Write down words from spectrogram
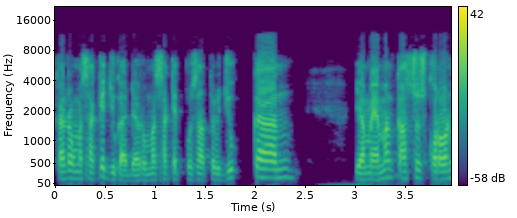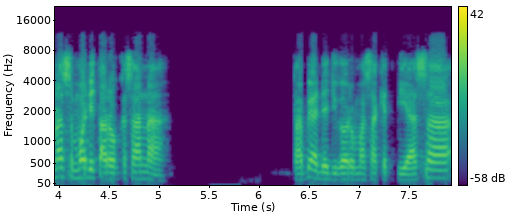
Kan rumah sakit juga ada rumah sakit pusat rujukan yang memang kasus corona semua ditaruh ke sana. Tapi ada juga rumah sakit biasa,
